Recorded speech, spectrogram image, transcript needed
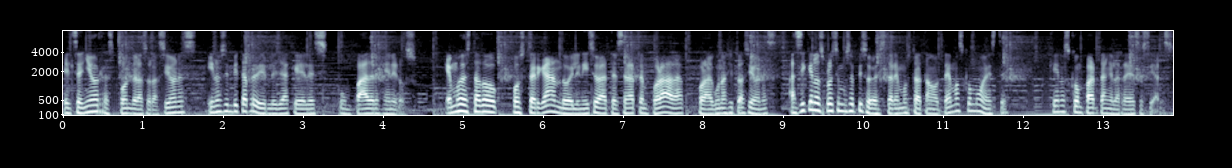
el Señor responde las oraciones y nos invita a pedirle ya que Él es un Padre generoso. Hemos estado postergando el inicio de la tercera temporada por algunas situaciones, así que en los próximos episodios estaremos tratando temas como este que nos compartan en las redes sociales.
